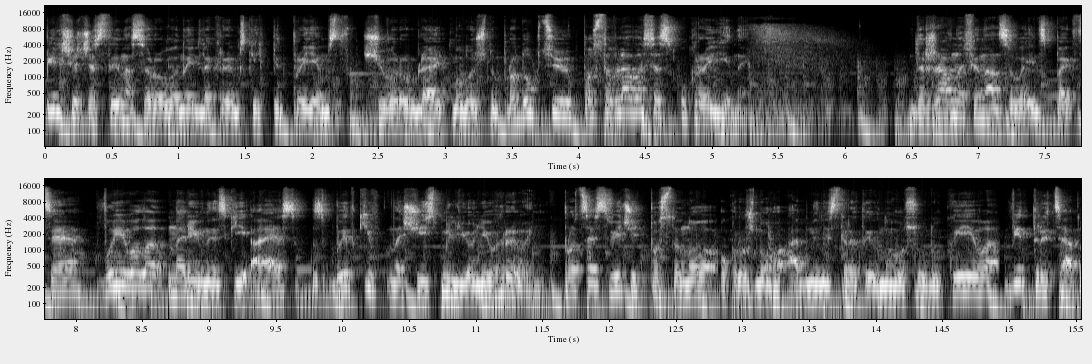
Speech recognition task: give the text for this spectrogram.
більша частина сировини для кримських підприємств, що виробляють молочну продукцію, поставлялася з України. Державна фінансова інспекція виявила на Рівненській АЕС збитків на 6 мільйонів гривень. Про це свідчить постанова окружного адміністративного суду Києва від 30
